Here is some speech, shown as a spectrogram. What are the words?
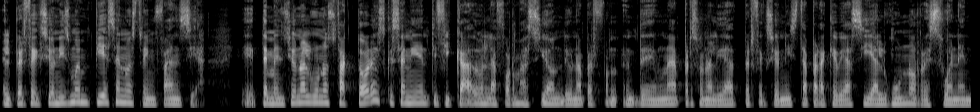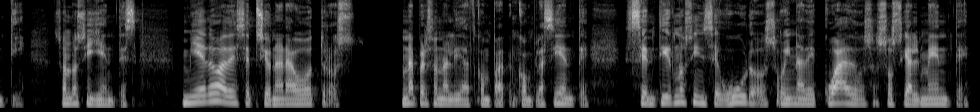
El perfeccionismo empieza en nuestra infancia. Eh, te menciono algunos factores que se han identificado en la formación de una, de una personalidad perfeccionista para que veas si alguno resuena en ti. Son los siguientes. Miedo a decepcionar a otros, una personalidad complaciente, sentirnos inseguros o inadecuados socialmente,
